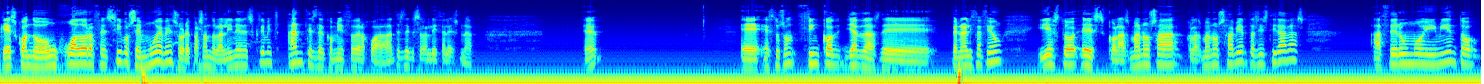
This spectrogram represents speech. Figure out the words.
que es cuando un jugador ofensivo se mueve sobrepasando la línea de scrimmage antes del comienzo de la jugada, antes de que se realice el snap. ¿Eh? Eh, estos son 5 yardas de penalización y esto es con las manos a, con las manos abiertas y estiradas hacer un movimiento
